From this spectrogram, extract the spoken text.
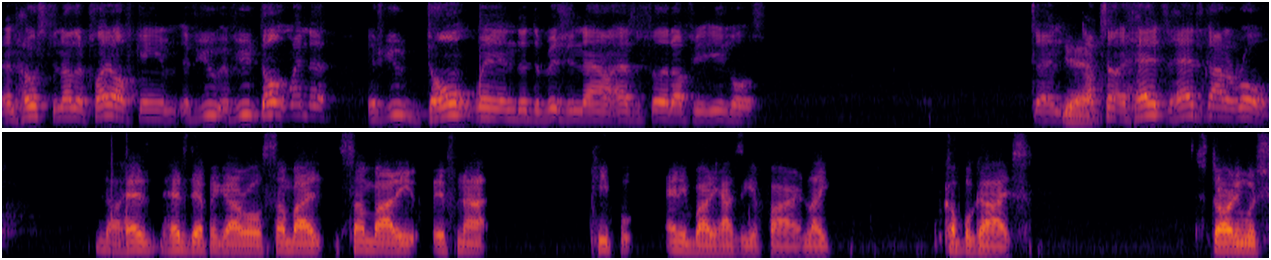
and host another playoff game. If you if you don't win the if you don't win the division now as the Philadelphia Eagles, then Yeah. I'm telling heads heads got to roll. No, heads heads definitely got to roll. Somebody, somebody, if not people, anybody has to get fired. Like a couple guys. Starting with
